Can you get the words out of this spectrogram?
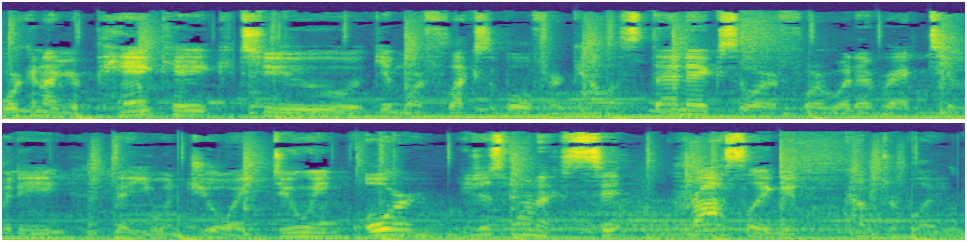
working on your pancake to get more flexible for calisthenics or for whatever activity that you enjoy doing, or you just wanna sit cross-legged comfortably.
